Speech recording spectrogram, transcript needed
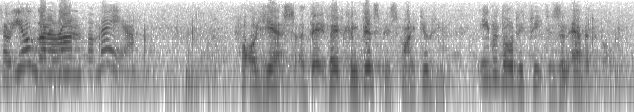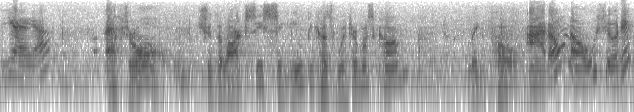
So you're gonna run for mayor? Oh, yes. Uh, they, they've convinced me it's my duty, even though defeat is inevitable. Yeah, After all, should the lark cease singing because winter must come? Ling Po. I don't know, should it?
